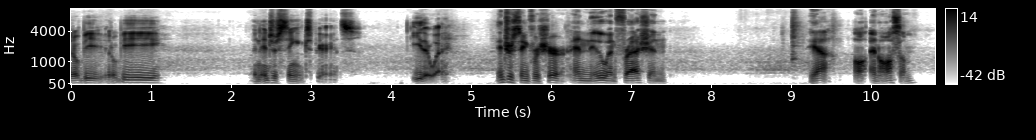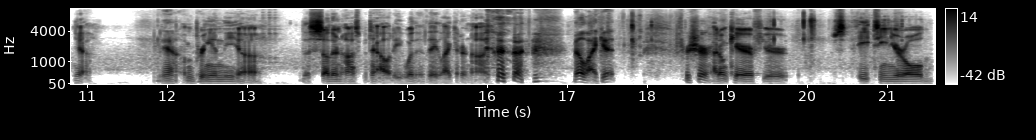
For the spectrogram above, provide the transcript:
it'll be it'll be an interesting experience. Either way. interesting for sure, and new and fresh and yeah, and awesome. Yeah. Yeah, I'm bringing the uh, the southern hospitality, whether they like it or not. they'll like it for sure. I don't care if you're 18 year old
